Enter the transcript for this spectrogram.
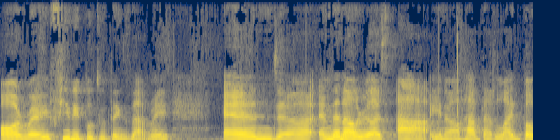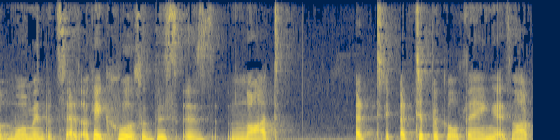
or very few people do things that way." And uh, and then I'll realize, ah, you know, I'll have that light bulb moment that says, "Okay, cool. So this is not a, t- a typical thing. It's not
